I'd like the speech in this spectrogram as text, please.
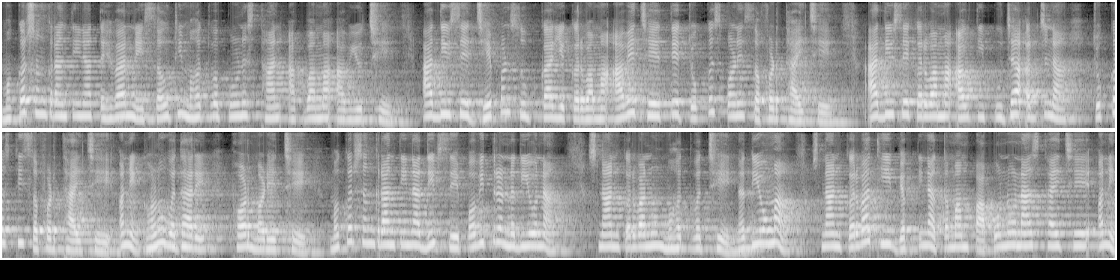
મકર સંક્રાંતિના તહેવારને સૌથી મહત્વપૂર્ણ સ્થાન આપવામાં આવ્યું છે. આ દિવસે જે પણ શુભ કાર્ય કરવામાં આવે છે તે ચોક્કસપણે સફળ થાય છે. આ દિવસે કરવામાં આવતી પૂજા અર્ચના ચોક્કસથી સફળ થાય છે અને ઘણું વધારે ફળ મળે છે. મકર સંક્રાંતિના દિવસે પવિત્ર નદીઓના સ્નાન કરવાનું મહત્ત્વ છે. નદીઓમાં સ્નાન કરવાથી વ્યક્તિના તમામ પાપોનો નાશ થાય છે અને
